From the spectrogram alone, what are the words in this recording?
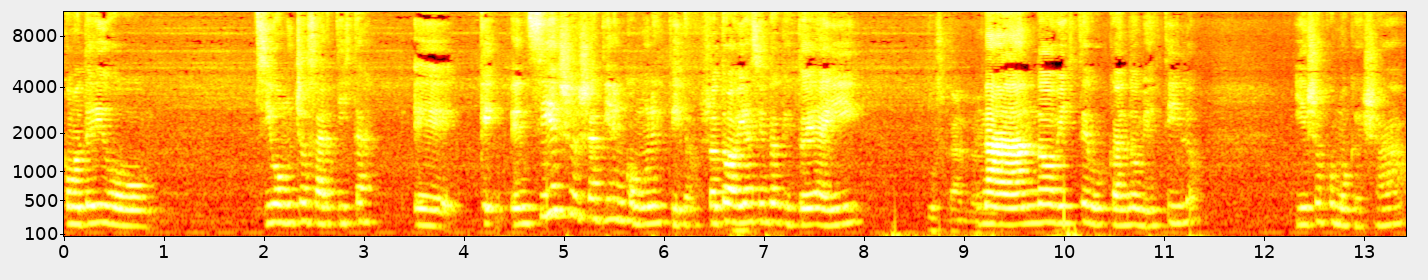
como te digo, sigo muchos artistas eh, que en sí ellos ya tienen como un estilo. Yo todavía siento que estoy ahí Buscando. nadando, viste, buscando mi estilo. Y ellos como que ya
